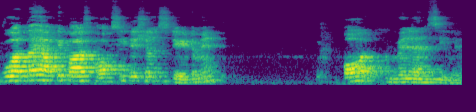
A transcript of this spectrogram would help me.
वो आता है आपके पास ऑक्सीडेशन स्टेट में और वैलेंसी में।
